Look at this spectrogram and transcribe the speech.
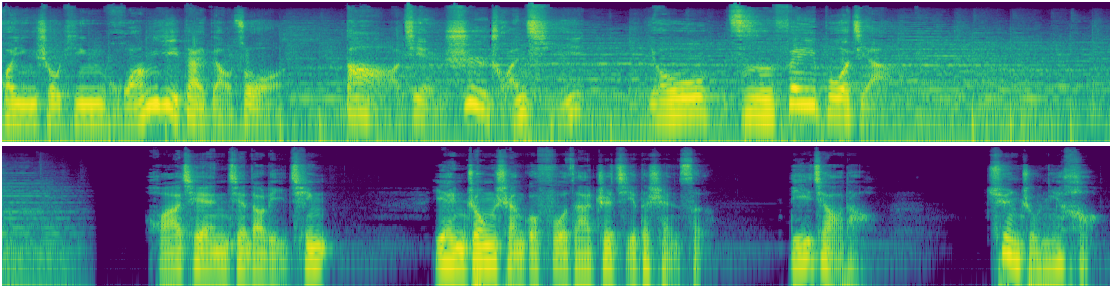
欢迎收听黄奕代表作《大剑师传奇》，由子飞播讲。华倩见到李青，眼中闪过复杂之极的神色，低叫道：“郡主你好。”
